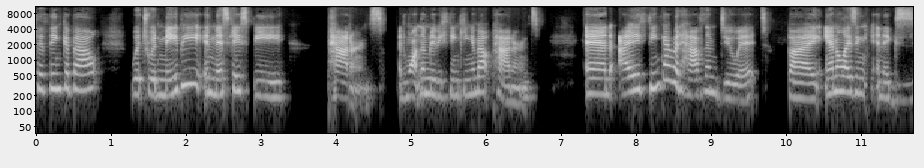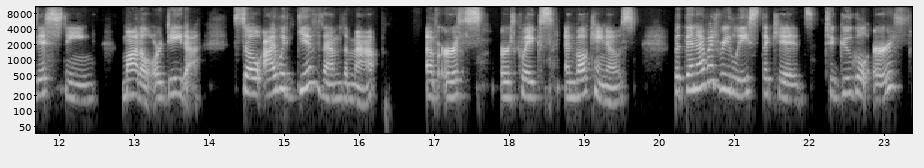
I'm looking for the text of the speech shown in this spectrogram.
to think about, which would maybe in this case be patterns. I'd want them to be thinking about patterns. And I think I would have them do it by analyzing an existing model or data. So I would give them the map of Earth's earthquakes and volcanoes, but then I would release the kids to Google Earth,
